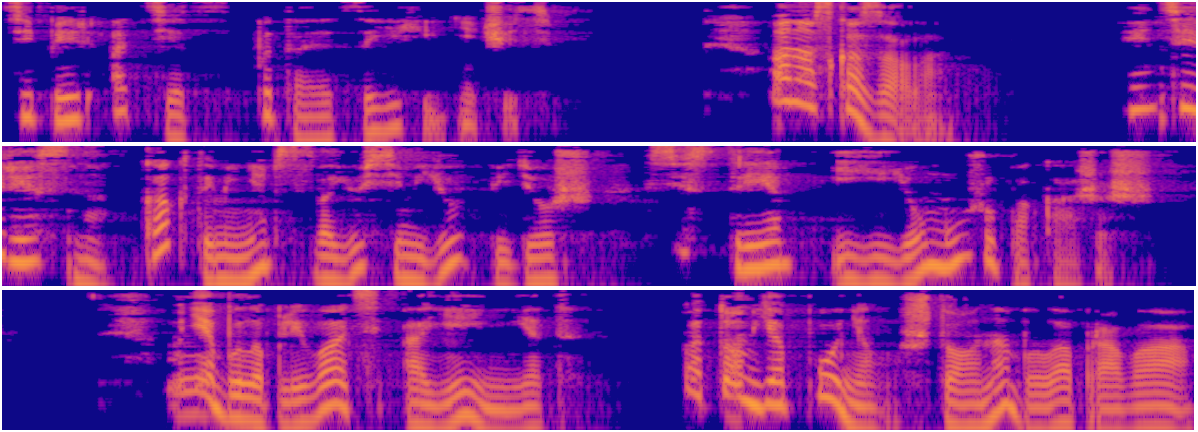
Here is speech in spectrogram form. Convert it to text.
Теперь отец пытается ехидничать. Она сказала: Интересно, как ты меня в свою семью введешь, сестре и ее мужу покажешь? Мне было плевать, а ей нет. Потом я понял, что она была права.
